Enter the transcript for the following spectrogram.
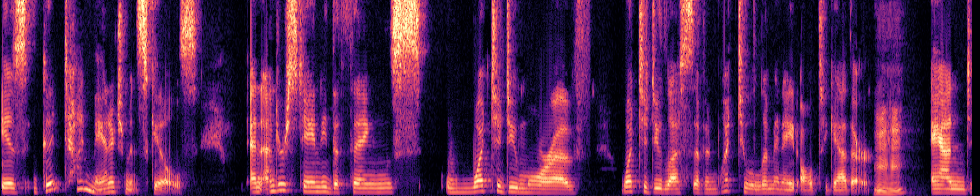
is good time management skills and understanding the things, what to do more of, what to do less of, and what to eliminate altogether. Mm-hmm. And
